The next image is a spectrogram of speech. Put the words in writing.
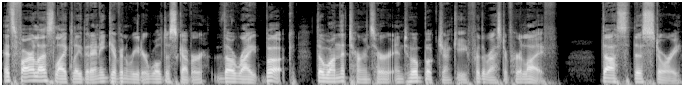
it's far less likely that any given reader will discover the right book, the one that turns her into a book junkie for the rest of her life. Thus, this story.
